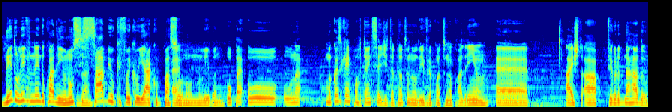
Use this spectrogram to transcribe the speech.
nem do livro nem do quadrinho. Não se Exato. sabe o que foi que o Jacob passou É. no, no Líbano. O, o, o na- uma coisa que é importante ser dita tanto no livro quanto no quadrinho é a, a figura do narrador.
